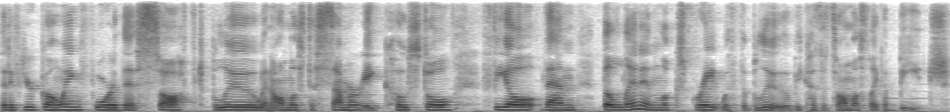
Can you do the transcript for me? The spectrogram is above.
that if you're going for this soft blue and almost a summery coastal feel, then the linen looks great with the blue because it's almost like a beach.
